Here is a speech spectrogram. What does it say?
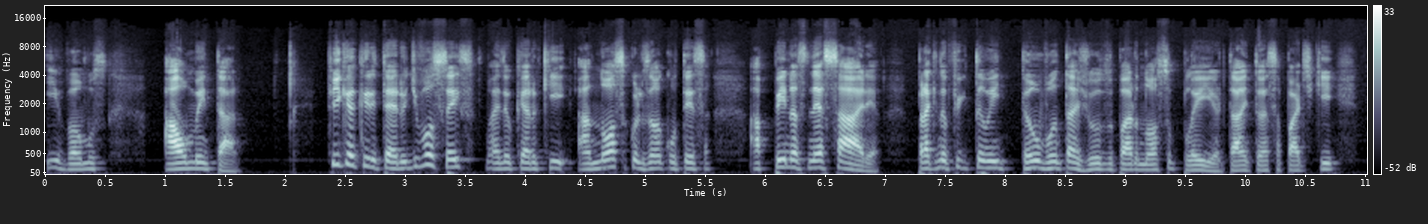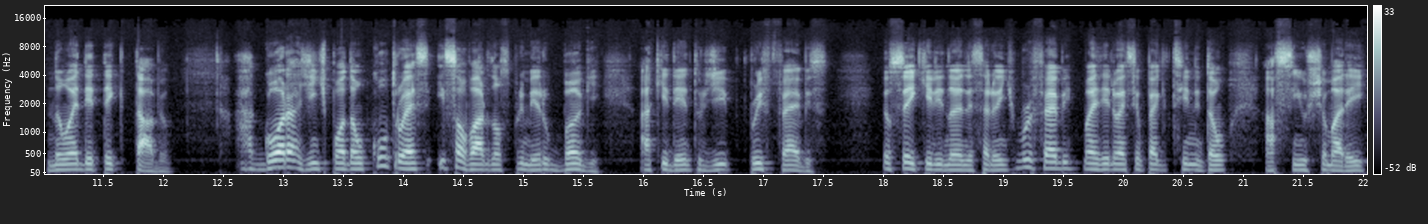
e vamos aumentar. Fica a critério de vocês, mas eu quero que a nossa colisão aconteça apenas nessa área, para que não fique também tão vantajoso para o nosso player, tá? Então essa parte aqui não é detectável. Agora a gente pode dar um Ctrl S e salvar o nosso primeiro bug aqui dentro de Prefabs. Eu sei que ele não é necessariamente prefab, mas ele vai ser um scene, então assim o chamarei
